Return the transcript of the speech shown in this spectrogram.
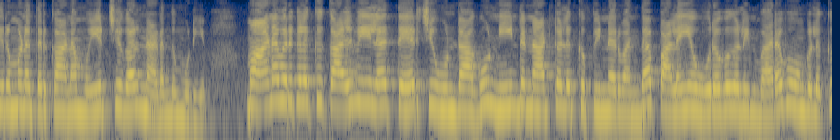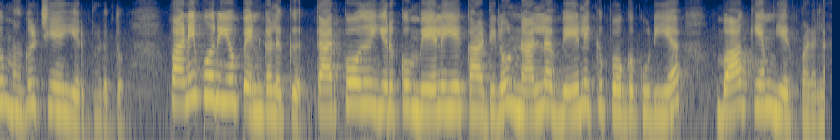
திருமணத்திற்கான முயற்சிகள் நடந்து முடியும். மாணவர்களுக்கு கல்வியில் தேர்ச்சி உண்டாகும். நீண்ட நாட்களுக்கு பின்னர் வந்த பழைய உறவுகளின் வரவு உங்களுக்கு மகிழ்ச்சியை ஏற்படுத்தும். பணிபுரியும் பெண்களுக்கு தற்போது இருக்கும் வேலையை காட்டிலும் நல்ல வேலைக்கு போகக்கூடிய பாக்கியம் ஏற்படலாம்.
